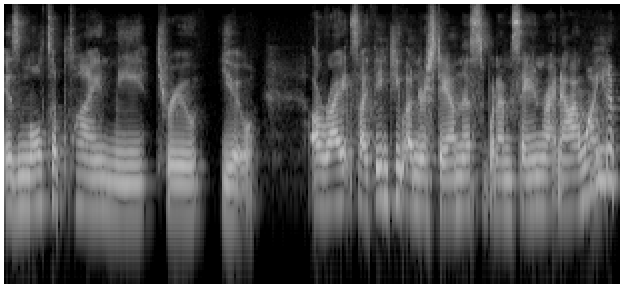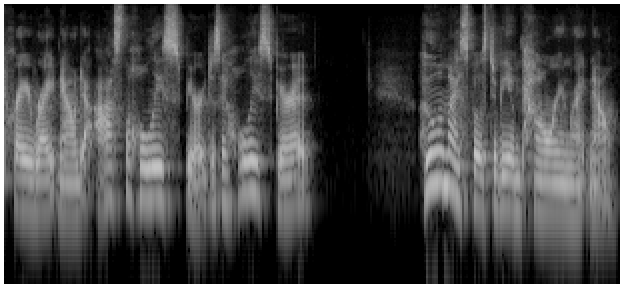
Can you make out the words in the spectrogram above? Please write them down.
is multiplying me through you. All right, so I think you understand this, what I'm saying right now. I want you to pray right now to ask the Holy Spirit, to say, Holy Spirit, who am I supposed to be empowering right now?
